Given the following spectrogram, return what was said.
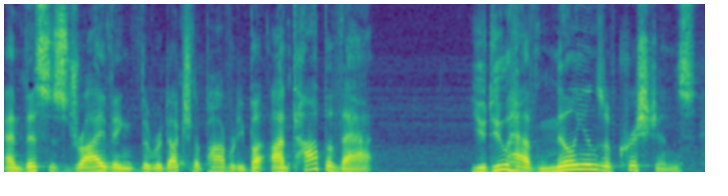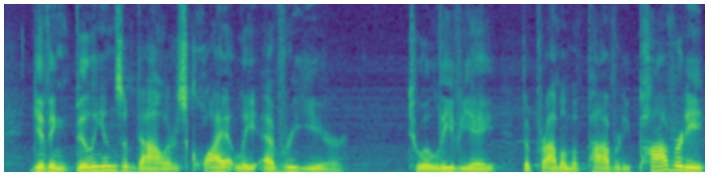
and this is driving the reduction of poverty. But on top of that, you do have millions of Christians giving billions of dollars quietly every year to alleviate the problem of poverty. Poverty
